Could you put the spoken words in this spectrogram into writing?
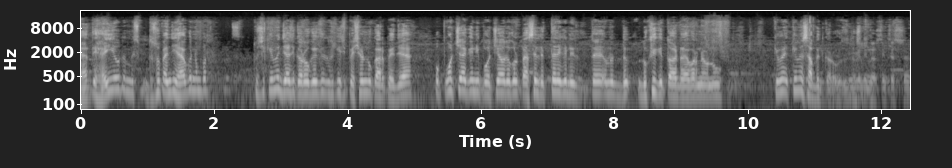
ਹੈ ਤੇ ਹੈ ਹੀ ਉਹ ਤੇ ਮਿਸ- ਦੱਸੋ ਭੈਣ ਜੀ ਹੈ ਕੋਈ ਨੰਬਰ ਤੁਸੀਂ ਕਿਵੇਂ ਜੱਜ ਕਰੋਗੇ ਕਿ ਤੁਸੀਂ ਕਿਸੇ ਪੇਸ਼ੈਂਟ ਨੂੰ ਘਰ ਭੇਜਿਆ ਹੈ, ਉਹ ਪਹੁੰਚਿਆ ਕਿ ਨਹੀਂ ਪਹੁੰਚਿਆ ਉਹਦੇ ਕੋਲ ਪੈਸੇ ਲਿੱਤੇ ਨੇ ਕਿ ਨਹੀਂ ਲਿੱਤੇ ਉਹਨੂੰ ਦੁਖੀ ਕੀਤਾ ਡਰਾਈਵਰ ਨੇ ਉਹਨੂੰ। ਕਿਵੇਂ ਕਿਵੇਂ ਸਾਬਿਤ ਕਰੋਗੇ ਤੁਸੀਂ? ਨਰਸਿੰਗ ਸਿਸਟਰ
